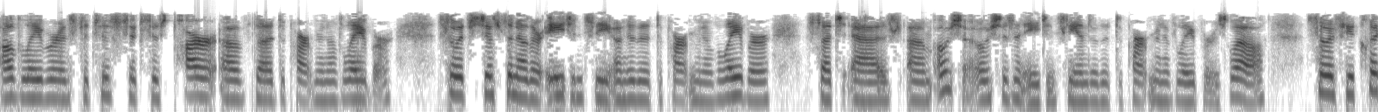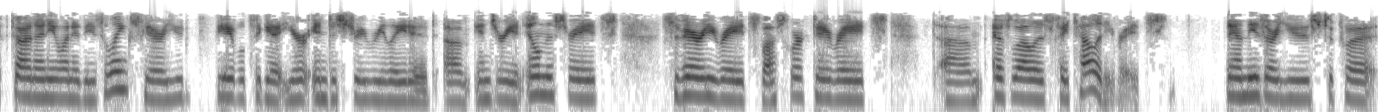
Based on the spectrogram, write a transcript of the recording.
of Labor and Statistics is part of the Department of Labor. So it's just another agency under the Department of Labor, such as um, OSHA. OSHA is an agency under the Department of Labor as well. So if you clicked on any one of these links here, you'd be able to get your industry-related um, injury and illness rates, severity rates, lost workday rates, um, as well as fatality rates. And these are used to put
